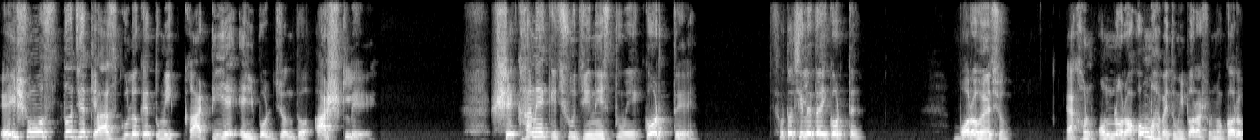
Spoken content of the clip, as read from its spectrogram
এই সমস্ত যে ক্লাসগুলোকে তুমি কাটিয়ে এই পর্যন্ত আসলে, সেখানে কিছু জিনিস তুমি করতে, ছোট ছিলে তাই করতে, বড় হয়েছো, এখন অন্য রকমভাবে তুমি পড়াশুনো করো।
